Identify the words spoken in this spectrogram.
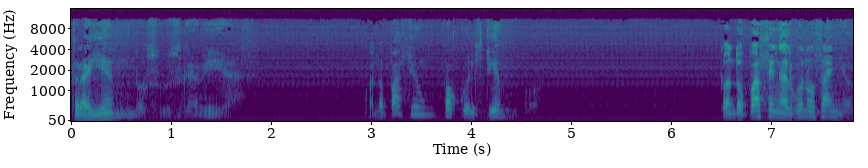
trayendo pase un poco el tiempo, cuando pasen algunos años,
